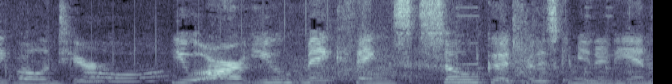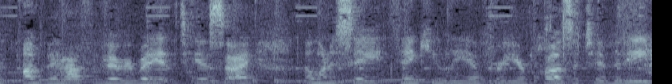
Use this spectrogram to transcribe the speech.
An outstanding volunteer. You are. You make things so good for this community. And on behalf of everybody at the TSI, I want to say thank you, Leah, for your positivity,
